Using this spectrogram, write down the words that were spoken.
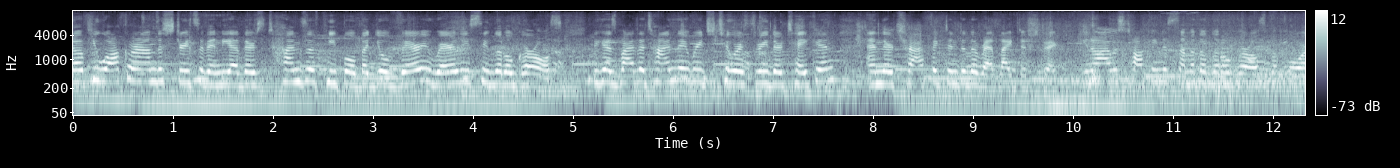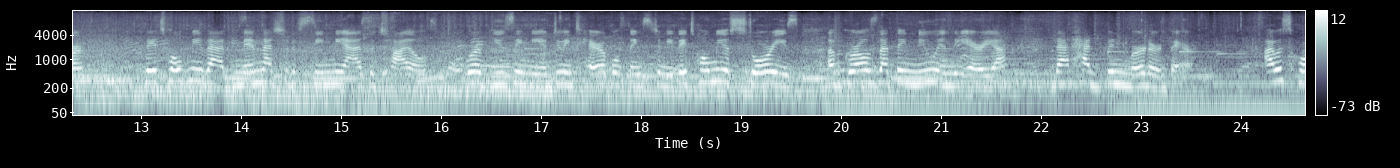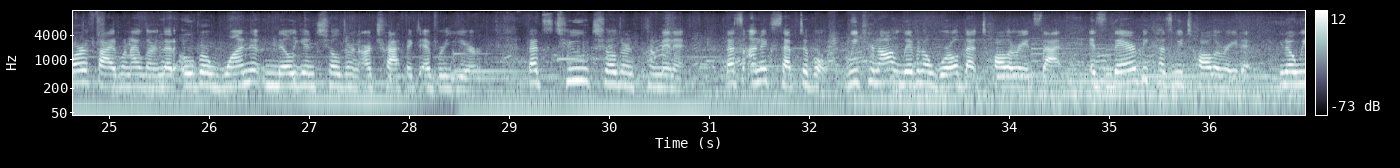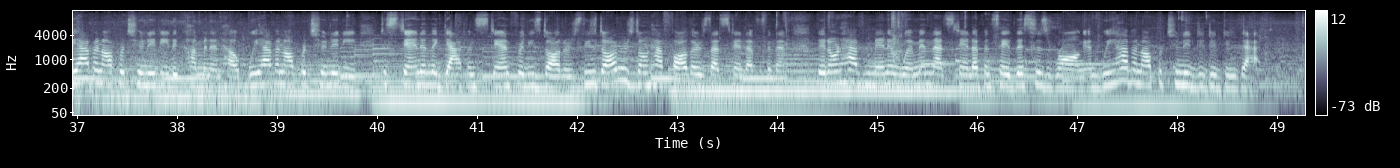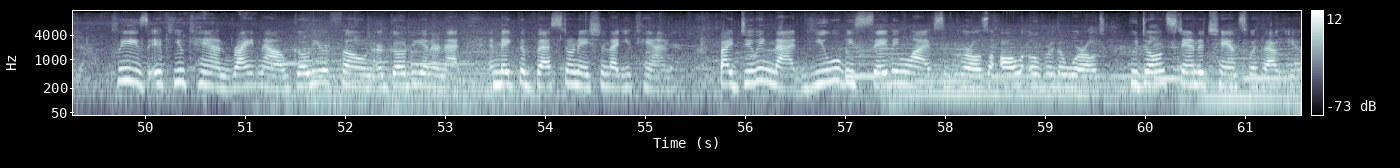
If you walk around the streets of India, there's tons of people, but you'll very rarely see little girls because by the time they reach two or three, they're taken and they're trafficked into the red light district. You know, I was talking to some of the little girls before, They told me that men that should have seen me as a child were abusing me and doing terrible things to me. They told me of stories of girls that they knew in the area that had been murdered there. I was horrified when I learned that over 1 million children are trafficked every year. That's two children per minute. That's unacceptable. We cannot live in a world that tolerates that. It's there because we tolerate it. You know, we have an opportunity to come in and help. We have an opportunity to stand in the gap and stand for these daughters. These daughters don't have fathers that stand up for them. They don't have men and women that stand up and say, this is wrong. And we have an opportunity to do that please, if you can, right now, go to your phone or go to the internet and make the best donation that you can. By doing that, you will be saving lives of girls all over the world who don't stand a chance without you.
